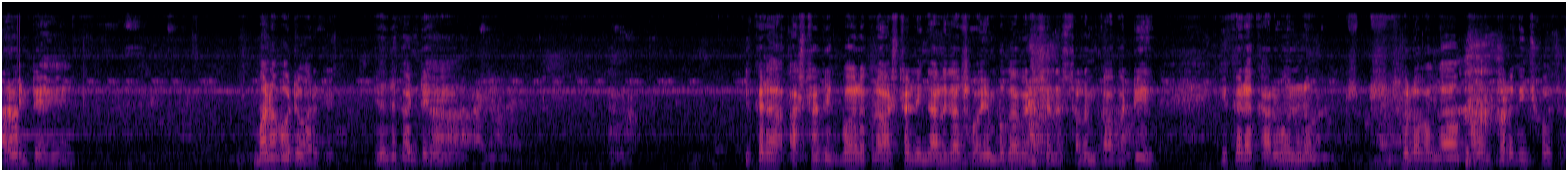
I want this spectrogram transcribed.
అరవై అంటే మనబోటి వారికి. ఎందుకంటే ఇక్కడ అష్టదిగ్బాలకులు అష్టలింగాలుగా స్వయంభుగా వెలిసిన స్థలం కాబట్టి ఇక్కడ కర్మలను సులభంగా మనం తొలగించుకోవచ్చు.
